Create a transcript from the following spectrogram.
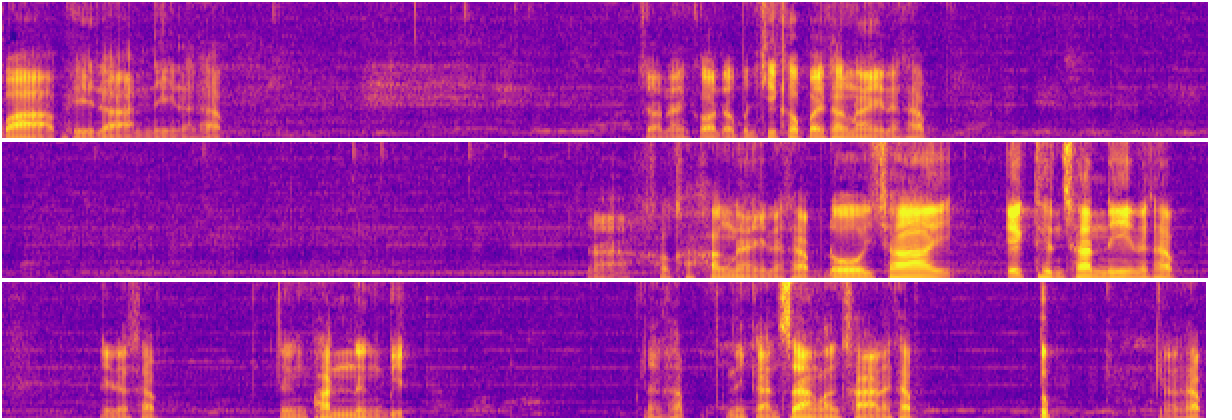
ฝ้าเพดานนี่นะครับ จากนั้นก็ดับเบิลคลิกเข้าไปข้างในนะครับอ่าเข้าข้างในนะครับ โดยใช้ extension นี้นะครับ นี่นะครับ 1,001 บิตนะครับ ในการสร้างหลังคานะครับปึ๊บนะครับ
